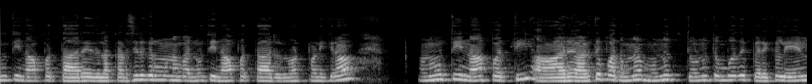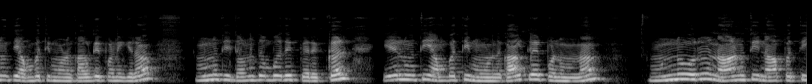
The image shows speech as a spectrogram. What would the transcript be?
நூற்றி நாற்பத்தாறு. இதில் கடைசியில் இருக்கிற மூணு நம்பர் நூற்றி நாற்பத்தாறு நோட் பண்ணிக்கிறோம். நூற்றி நாற்பத்தி ஆறு. அடுத்து பார்த்தோம்னா முந்நூற்றி தொண்ணூத்தொம்பது பெருக்கள் எழுநூற்றி ஐம்பத்தி மூணு கால்குலேட் பண்ணிக்கிறோம். முந்நூற்றி தொண்ணூத்தொம்பது பெருக்கள் எழுநூற்றி ஐம்பத்தி மூணு. கால்குலேட் பண்ணோம்னா முந்நூறு நானூற்றி நாற்பத்தி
